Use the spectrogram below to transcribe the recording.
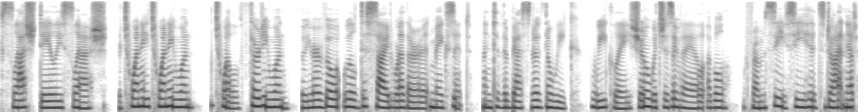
slash daily slash 2021 1231. Your vote will decide whether it makes it into the best of the week weekly show which is available from cchits.net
